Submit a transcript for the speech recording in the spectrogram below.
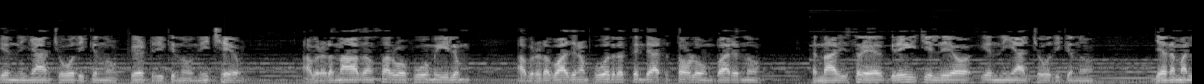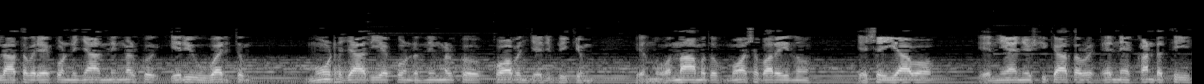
എന്ന് ഞാൻ ചോദിക്കുന്നു കേട്ടിരിക്കുന്നു നിശ്ചയം. അവരുടെ നാദം സർവഭൂമിയിലും അവരുടെ വാചനം ഭൂതലത്തിന്റെ അറ്റത്തോളവും പരന്നു. എന്നാൽ ഇസ്രയേൽ ഗ്രഹിച്ചില്ലയോ എന്ന് ഞാൻ ചോദിക്കുന്നു. ജനമല്ലാത്തവരെ കൊണ്ട് ഞാൻ നിങ്ങൾക്ക് എരിവ് വരുത്തും മൂഢജാതിയെക്കൊണ്ട് നിങ്ങൾക്ക് കോപം ജനിപ്പിക്കും എന്ന് ഒന്നാമതും മോശ പറയുന്നു. യശയ്യാവോ എന്നെ അന്വേഷിക്കാത്തവർ എന്നെ കണ്ടെത്തി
